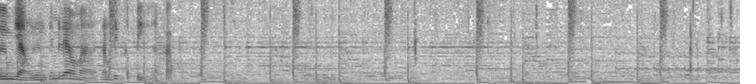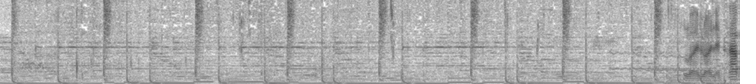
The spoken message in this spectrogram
ลืมอย่างหนึ่งที่ไม่ได้เอามา น้ำพริกกะปินะครับ อยๆเลยครับ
